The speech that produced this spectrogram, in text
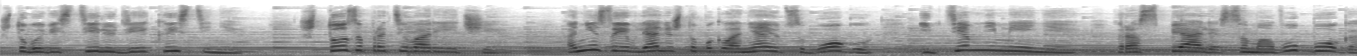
чтобы вести людей к истине. Что за противоречие? Они заявляли, что поклоняются Богу, и тем не менее распяли самого Бога,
